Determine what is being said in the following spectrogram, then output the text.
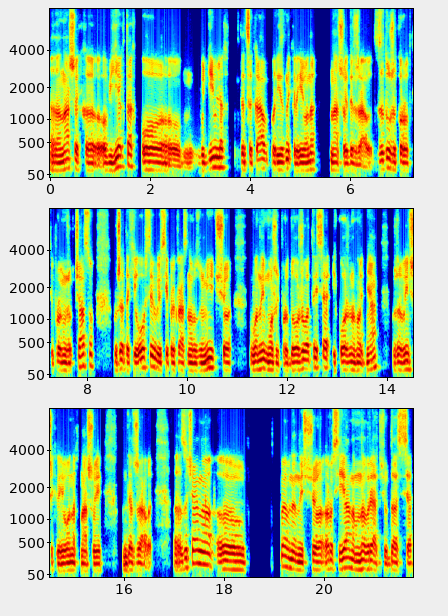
е, наших об'єктах, по будівлях ТЦК в різних регіонах нашої держави. За дуже короткий проміжок часу вже такі обстріли. Всі прекрасно розуміють, що вони можуть продовжуватися і кожного дня вже в інших регіонах нашої держави. Е, Звичайно, е, впевнений, що росіянам навряд чи вдасться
